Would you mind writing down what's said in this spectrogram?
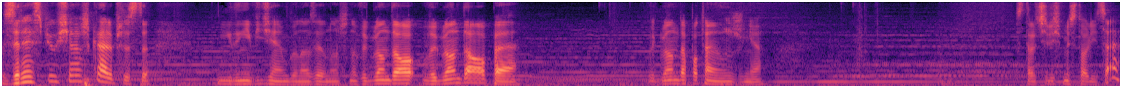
Zrespił się Ashkal przez to. Nigdy nie widziałem go na zewnątrz. No wygląda, wygląda OP. Wygląda potężnie. Straciliśmy stolicę?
